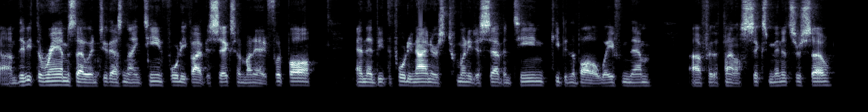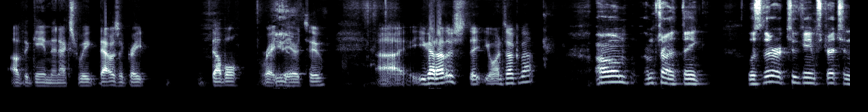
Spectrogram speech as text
Um, they beat the Rams, though, in 2019, 45 to 6 on Monday Night Football, and then beat the 49ers 20 to 17, keeping the ball away from them uh, for the final six minutes or so of the game the next week. That was a great double right yeah. there, too. Uh, you got others that you want to talk about? Um, I'm trying to think was there a two game stretch in,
